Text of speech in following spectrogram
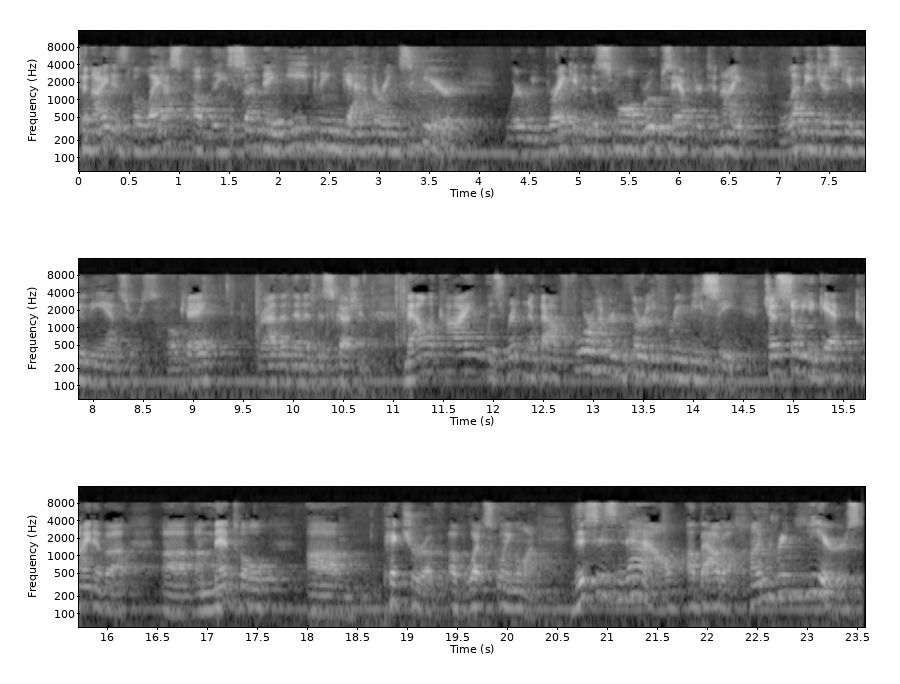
tonight is the last of the Sunday evening gatherings here, where we break into the small groups after tonight, let me just give you the answers, okay? Rather than a discussion. Malachi was written about 433 BC, just so you get kind of a, uh, a mental um, picture of, of what's going on. This is now about a hundred years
